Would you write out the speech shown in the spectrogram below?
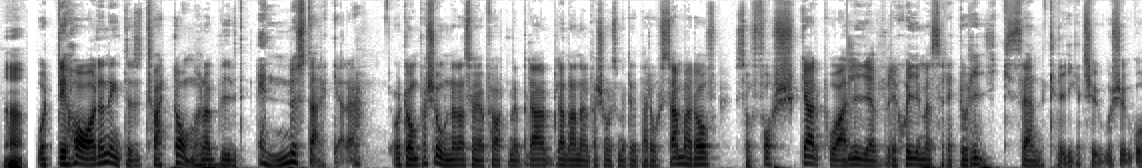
Ja. Och det har den inte, tvärtom, han har blivit ännu starkare. Och de personerna som jag pratat med, bland annat en person som heter Baruch Samadov, som forskar på Aliyev-regimens retorik sedan kriget 2020.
